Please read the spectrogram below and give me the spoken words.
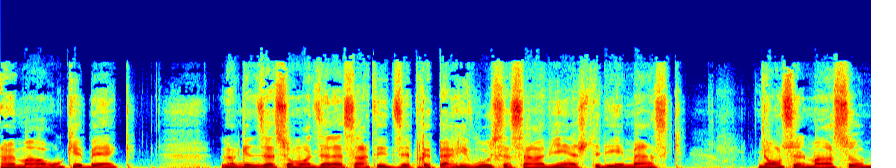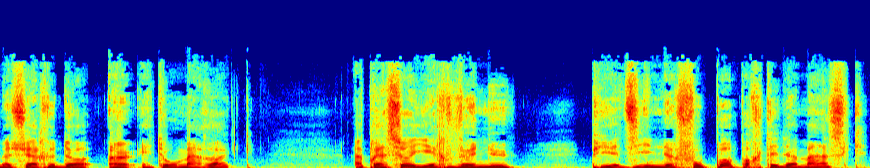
un mort au Québec. L'Organisation mondiale de la santé disait préparez-vous, ça s'en vient, acheter des masques. Non seulement ça, M. Arruda, un, est au Maroc. Après ça, il est revenu puis il a dit, il ne faut pas porter de masque.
